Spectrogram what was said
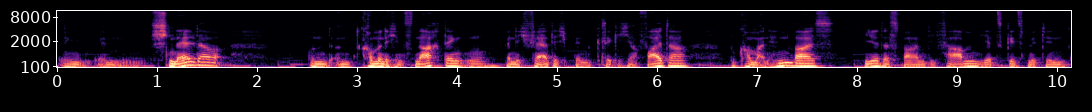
in, in schnell da und, und komme nicht ins Nachdenken. Wenn ich fertig bin, klicke ich auf Weiter, bekomme einen Hinweis. Hier, das waren die Farben. Jetzt geht es mit den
